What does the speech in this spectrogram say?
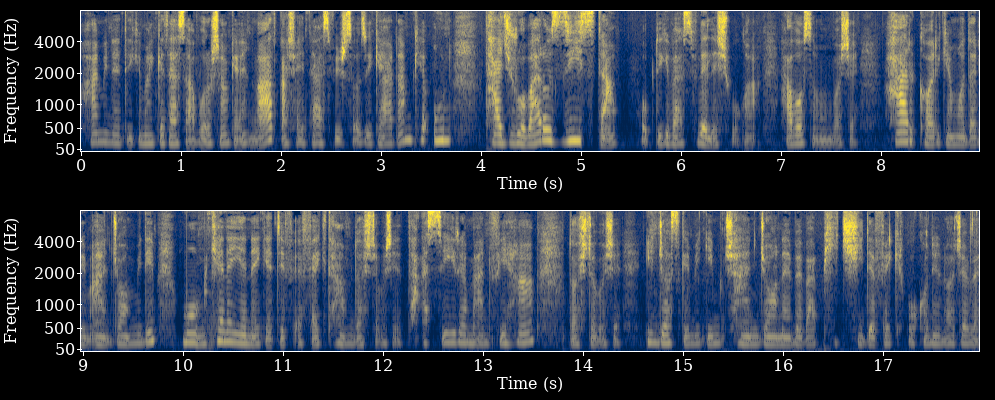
همینه دیگه. من که تصورشم که اینقدر قشنگ تصویر سازی کردم که اون تجربه رو زیستم. خب دیگه بس ولش بکنم. حواسمون باشه. هر کاری که ما داریم انجام میدیم ممکنه یه نگاتیو افکت هم داشته باشه. تاثیر منفی هم داشته باشه. اینجاست که میگیم چند جانبه و پیچیده فکر بکنین راجع به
